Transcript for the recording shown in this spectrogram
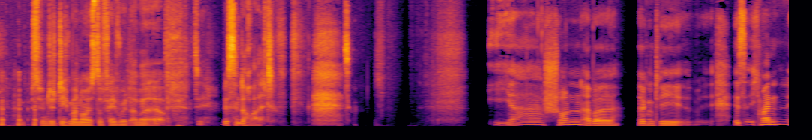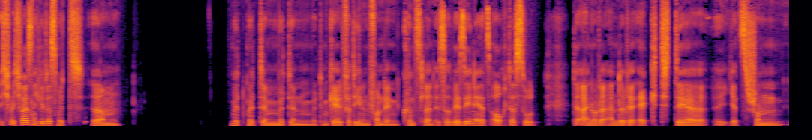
das finde ich nicht mein neuester Favorite, aber äh, wir sind doch alt. Ja, schon, aber irgendwie ist, ich meine, ich, ich weiß nicht, wie das mit, ähm, mit, mit, dem, mit, dem, mit dem Geldverdienen von den Künstlern ist. Also wir sehen ja jetzt auch, dass so der ein oder andere Act, der äh, jetzt schon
